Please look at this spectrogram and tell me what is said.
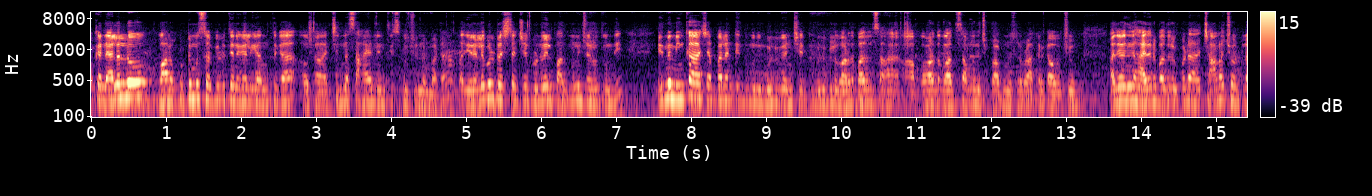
ఒక నెలలో వాళ్ళ కుటుంబ సభ్యులు తినగలిగేంతగా ఒక చిన్న సహాయం నేను తీసుకొచ్చిందనమాట అది రిలయబుల్ ట్రస్ట్ అని చెప్పి రెండు వేల పదమూడు నుంచి జరుగుతుంది. ఇది మేము ఇంకా చెప్పాలంటే ఇంత ముందు ములుగు అని చెప్పి ములుగులు వరద బాధలు సహా వరద వరద సంబంధించి ప్రాబ్లమ్స్ ఉన్నప్పుడు అక్కడ కావచ్చు. అదేవిధంగా హైదరాబాద్లో కూడా చాలా చోట్ల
